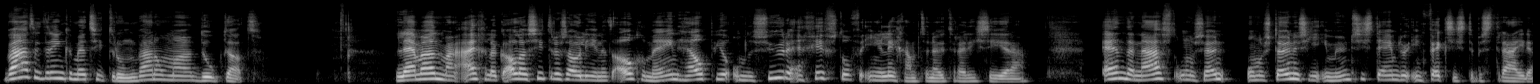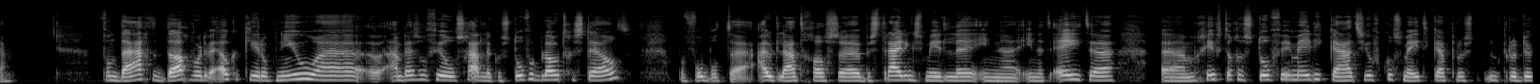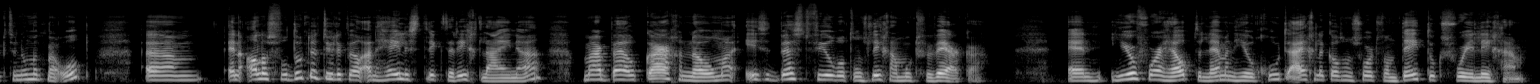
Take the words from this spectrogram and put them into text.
Water drinken met citroen. Waarom doe ik dat? Lemon, maar eigenlijk alle citrusolie in het algemeen, helpen je om de zuren en gifstoffen in je lichaam te neutraliseren. En daarnaast ondersteunen ze je immuunsysteem door infecties te bestrijden. Vandaag de dag worden we elke keer opnieuw uh, aan best wel veel schadelijke stoffen blootgesteld. Bijvoorbeeld uh, uitlaatgassen, bestrijdingsmiddelen in, in het eten, um, giftige stoffen in medicatie of cosmetica producten, noem het maar op. Um, en alles voldoet natuurlijk wel aan hele strikte richtlijnen, maar bij elkaar genomen is het best veel wat ons lichaam moet verwerken. En hiervoor helpt de lemon heel goed eigenlijk als een soort van detox voor je lichaam.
